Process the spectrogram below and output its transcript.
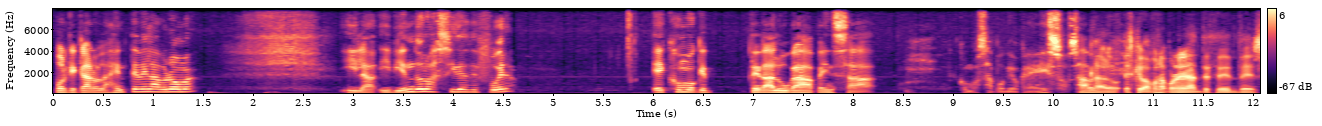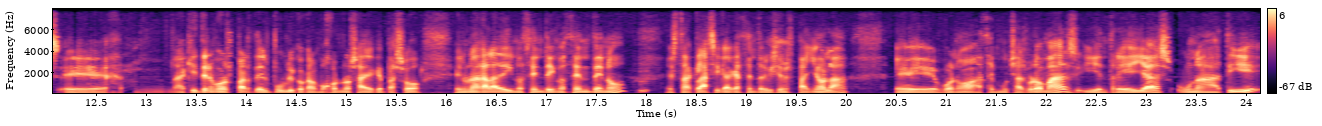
Porque claro, la gente ve la broma y, la, y viéndolo así desde fuera, es como que te da lugar a pensar cómo se ha podido creer eso, ¿sabes? Claro, es que vamos a poner antecedentes. Eh, aquí tenemos parte del público que a lo mejor no sabe qué pasó en una gala de Inocente Inocente, ¿no? Mm. Esta clásica que hace en televisión española. eh, bueno, hacen muchas bromas y entre ellas una a ti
